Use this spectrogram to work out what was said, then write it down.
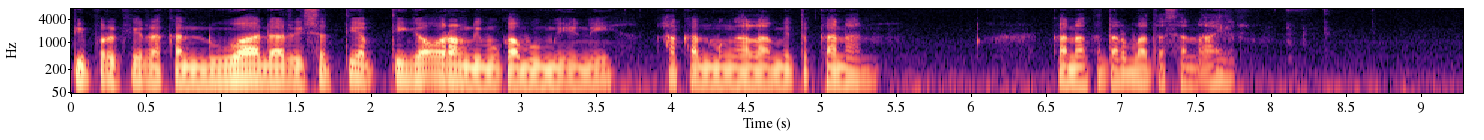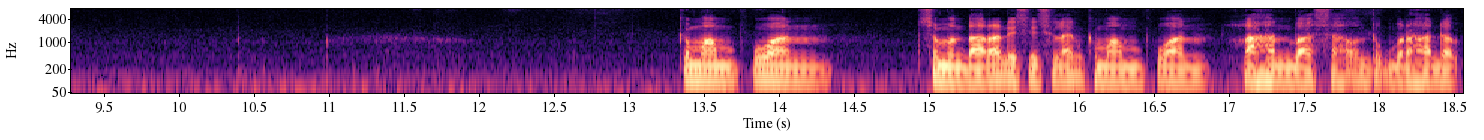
diperkirakan dua dari setiap tiga orang di muka bumi ini akan mengalami tekanan karena keterbatasan air. Kemampuan sementara di sisi lain kemampuan lahan basah untuk berhadap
